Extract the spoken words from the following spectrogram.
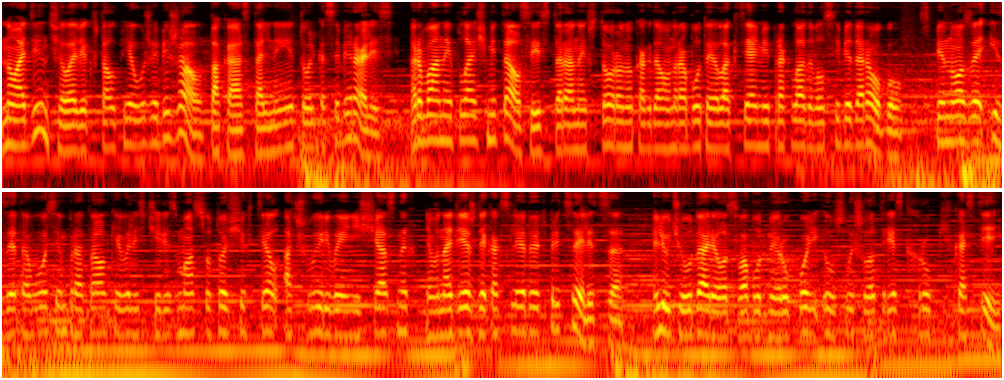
Но один человек в толпе уже бежал, пока остальные только собирались. Рваный плащ метался из стороны в сторону, когда он, работая локтями, прокладывал себе дорогу. Спиноза и Зета-8 проталкивались через массу тощих тел, отшвыривая несчастных, в надежде как следует прицелиться. Люча ударила свободной рукой и услышала треск хрупких костей.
